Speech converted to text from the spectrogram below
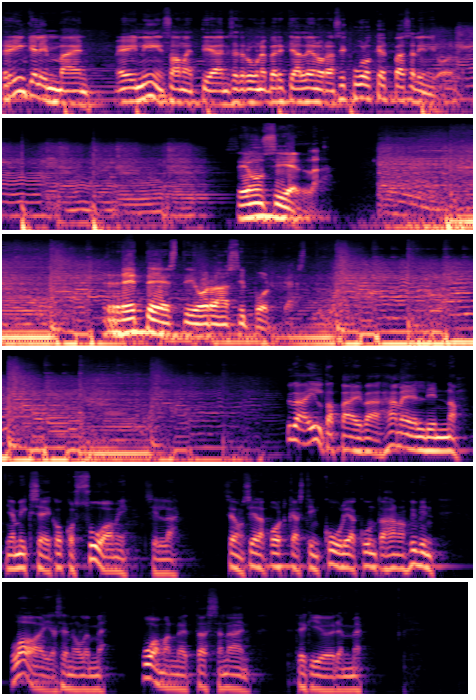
Rinkelinmäen, ei niin samettiääniset Runebergit ja Lenoransi kuulokkeet päässä linjoilla. Se on siellä. Reteesti Oranssi podcast. Hyvää iltapäivää Hämeenlinna ja miksei koko Suomi, sillä se on siellä podcastin kuulijakuntahan on hyvin laaja, sen olemme huomanneet tässä näin tekijöidemme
